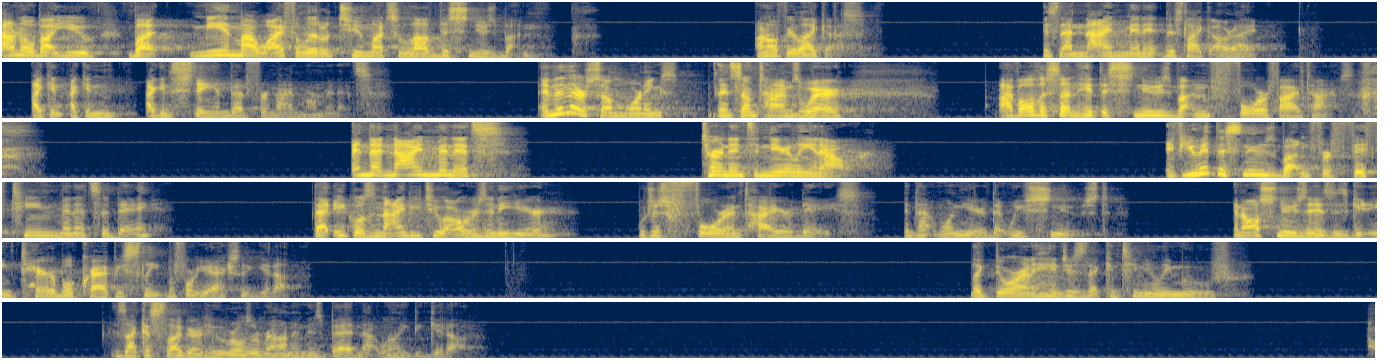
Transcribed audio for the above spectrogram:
I don't know about you, but me and my wife a little too much love the snooze button. I don't know if you're like us. It's that nine minute, just like, all right, I can, I can, I can stay in bed for nine more minutes. And then there are some mornings and sometimes where I've all of a sudden hit the snooze button four or five times. and that nine minutes turned into nearly an hour. If you hit the snooze button for 15 minutes a day, that equals 92 hours in a year, which is four entire days in that one year that we've snoozed. And all snooze is, is getting terrible, crappy sleep before you actually get up. Like door on hinges that continually move is like a sluggard who rolls around in his bed not willing to get up.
